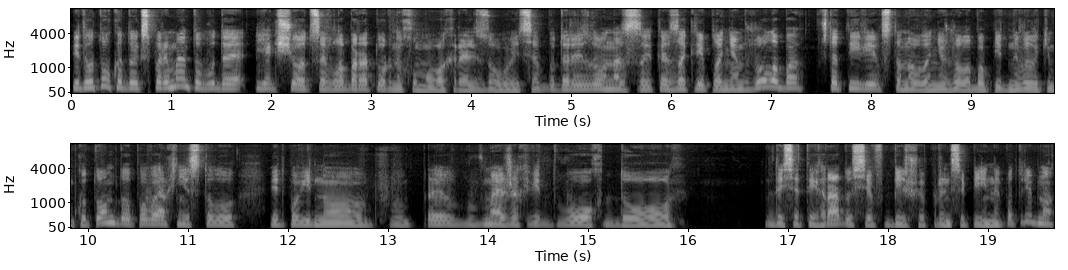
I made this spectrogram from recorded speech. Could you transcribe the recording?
Підготовка до експерименту буде, якщо це в лабораторних умовах реалізовується, буде реалізована з закріпленням жолоба в штативі, встановлення жолоба під невеликим кутом до поверхні столу, відповідно в, межах від 2 до 10 градусів, більше, в принципі, і не потрібно.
